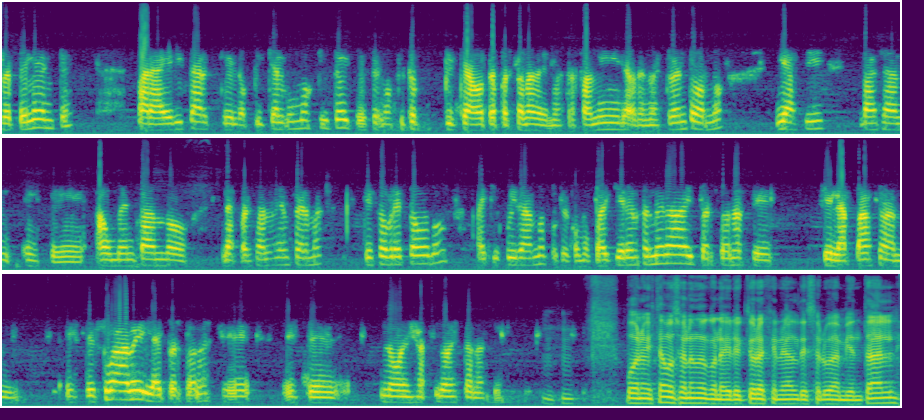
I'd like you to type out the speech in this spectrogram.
repelente para evitar que lo pique algún mosquito y que ese mosquito pique a otra persona de nuestra familia o de nuestro entorno y así vayan este, aumentando las personas enfermas que sobre todo hay que cuidarnos porque como cualquier enfermedad hay personas que, que la pasan este suave y hay personas que este no es no están así Bueno, estamos hablando con la directora general de Salud Ambiental,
